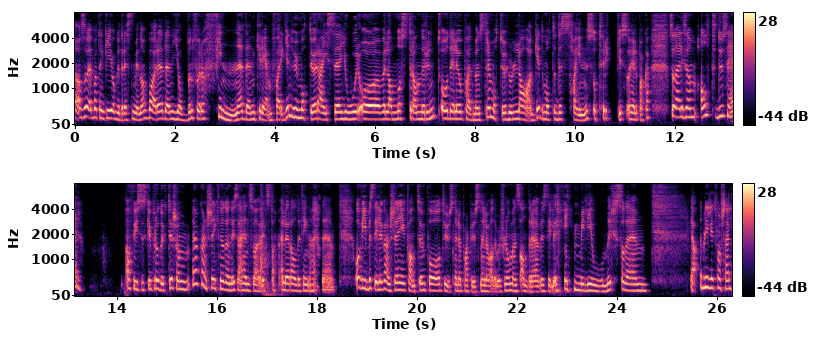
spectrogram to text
altså jeg bare tenker joggedressen min nå. Bare den jobben for å finne den kremfargen. Hun måtte jo reise jord og land og strand rundt, og det leopardmønsteret måtte jo hun lage. Det måtte designes og trykkes og hele pakka. Så det er liksom alt du ser av fysiske produkter som ja, kanskje ikke nødvendigvis er Hennes Maurits, da, eller alle de tingene her. Det, og vi bestiller kanskje i kvantum på 1000 eller par tusen, eller hva det blir for noe, mens andre bestiller i millioner. Så det, ja. Det blir litt forskjell,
